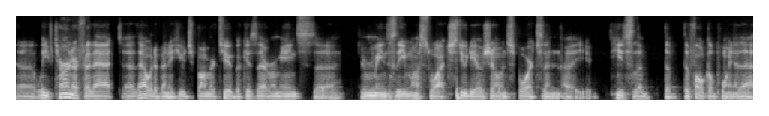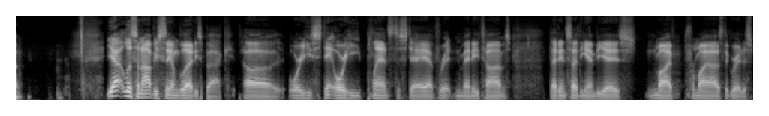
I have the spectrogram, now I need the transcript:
uh, leave Turner for that, uh, that would have been a huge bummer too, because that remains uh, remains the must watch studio show in sports, and uh, he's the, the the focal point of that. Yeah, listen. Obviously, I'm glad he's back, uh, or he stay, or he plans to stay. I've written many times that Inside the NBA is my, from my eyes, the greatest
